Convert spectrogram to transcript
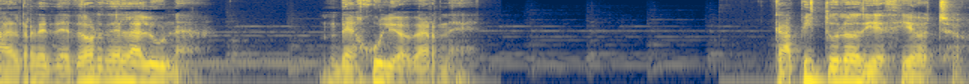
Alrededor de la Luna de Julio Verne Capítulo 18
